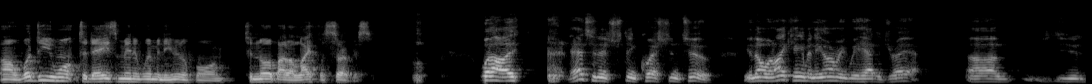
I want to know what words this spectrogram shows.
um, what do you want today's men and women in uniform to know about a life of service? Well, I- that's an interesting question too. You know, when I came in the army, we had a draft. Um, you-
